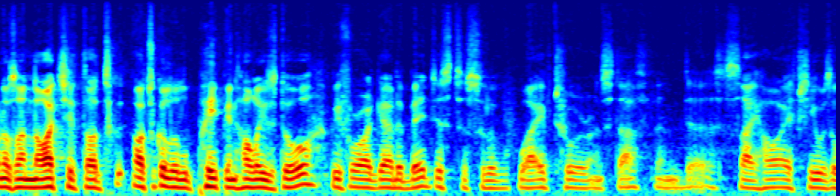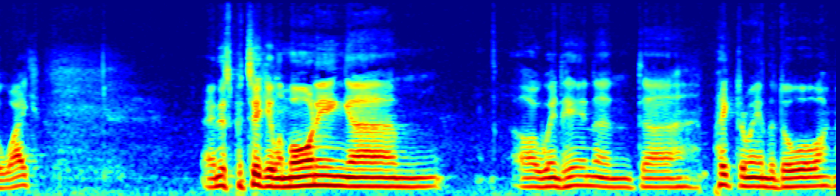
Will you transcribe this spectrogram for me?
when I was on night shift, I took, I took, a little peep in Holly's door before I go to bed, just to sort of wave to her and stuff, and uh, say hi if she was awake. And this particular morning, um, I went in and uh, peeked around the door,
